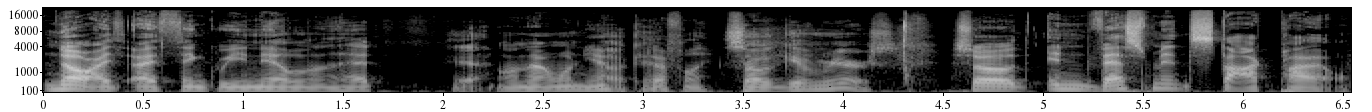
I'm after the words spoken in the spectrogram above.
No, I I think we nailed it on the head Yeah. on that one. Yeah, Okay. definitely. So give them yours. So investment stockpile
